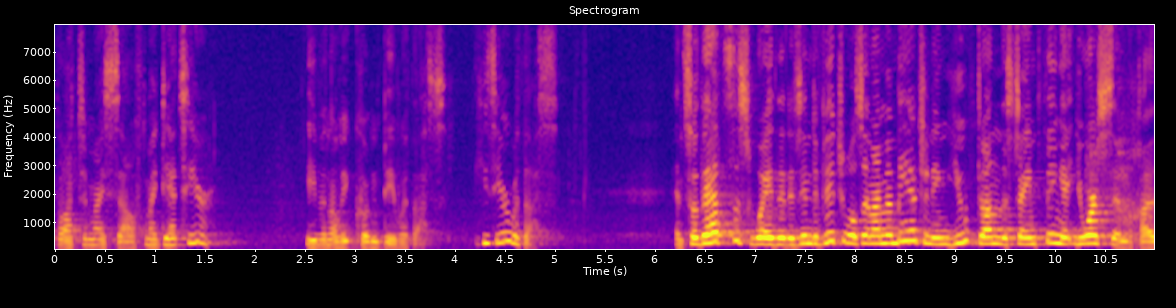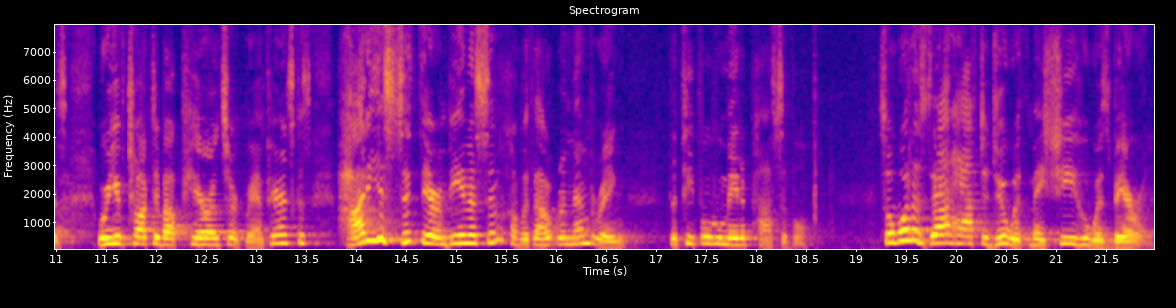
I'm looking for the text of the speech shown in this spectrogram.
thought to myself, my dad's here, even though he couldn't be with us. He's here with us. And so that's this way that as individuals, and I'm imagining you've done the same thing at your simchas, where you've talked about parents or grandparents, because how do you sit there and be in a simcha without remembering the people who made it possible? So what does that have to do with may she who was barren?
